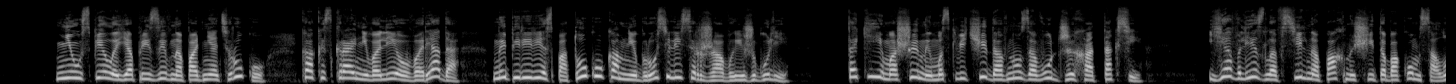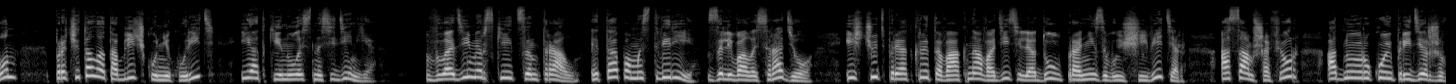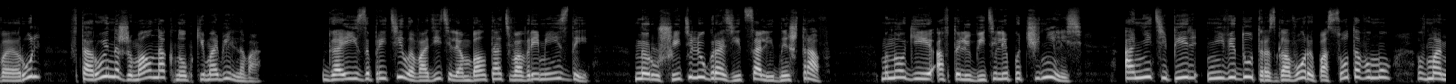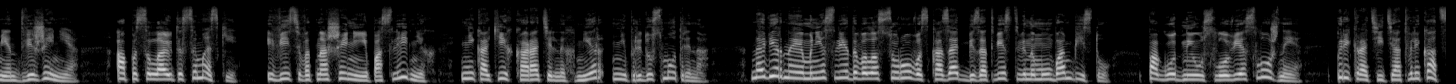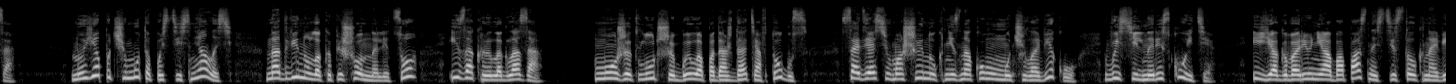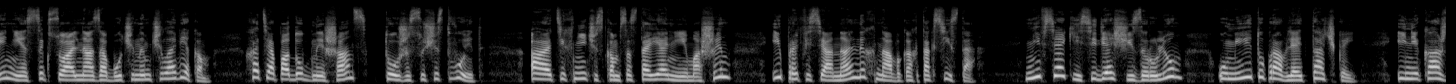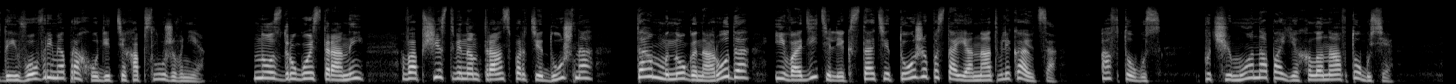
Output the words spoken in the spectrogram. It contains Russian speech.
Не успела я призывно поднять руку, как из крайнего левого ряда на перерез потоку ко мне бросились ржавые «Жигули». Такие машины москвичи давно зовут джихад-такси. Я влезла в сильно пахнущий табаком салон, прочитала табличку «Не курить» и откинулась на сиденье. Владимирский Централ, этапом из Твери, заливалось радио, из чуть приоткрытого окна водителя дул пронизывающий ветер, а сам шофер, одной рукой придерживая руль, второй нажимал на кнопки мобильного. ГАИ запретила водителям болтать во время езды. Нарушителю грозит солидный штраф. Многие автолюбители подчинились. Они теперь не ведут разговоры по сотовому в момент движения, а посылают СМСки. Ведь в отношении последних никаких карательных мер не предусмотрено. Наверное, мне следовало сурово сказать безответственному бомбисту. Погодные условия сложные. Прекратите отвлекаться но я почему-то постеснялась, надвинула капюшон на лицо и закрыла глаза. Может, лучше было подождать автобус? Садясь в машину к незнакомому человеку, вы сильно рискуете. И я говорю не об опасности столкновения с сексуально озабоченным человеком, хотя подобный шанс тоже существует, а о техническом состоянии машин и профессиональных навыках таксиста. Не всякий, сидящий за рулем, умеет управлять тачкой – и не каждый вовремя проходит техобслуживание. Но, с другой стороны, в общественном транспорте душно, там много народа, и водители, кстати, тоже постоянно отвлекаются. Автобус. Почему она поехала на автобусе?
